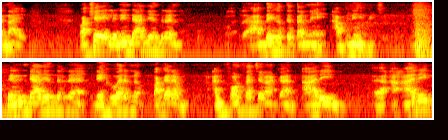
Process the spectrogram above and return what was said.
എന്നായിരുന്നു. പക്ഷേ ലെനിൻ രാജേന്ദ്രൻ അദ്ദേഹത്തെ തന്നെ അഭിനയിപ്പിച്ചു. ലെനിൻ രാജേന്ദ്രന് രഘുവരന് പകരം അൽഫോൺസ് അച്ഛനാക്കാൻ ആരെയും ആരെയും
